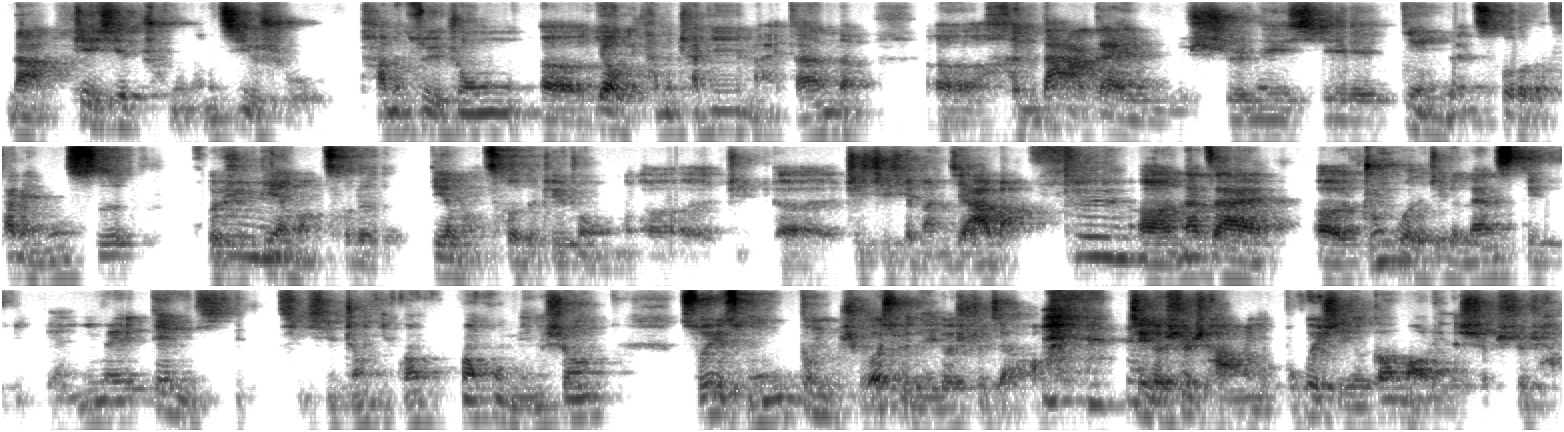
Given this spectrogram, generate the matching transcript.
那这些储能技术，他们最终呃要给他们产品买单的，呃，很大概率是那些电源侧的发电公司。或者是电网侧的电网侧的这种呃这呃这这些玩家吧，嗯啊，那在呃中国的这个 landscape 里边，因为电力体体系整体关关乎民生，所以从更哲学的一个视角，这个市场也不会是一个高毛利的市市场。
